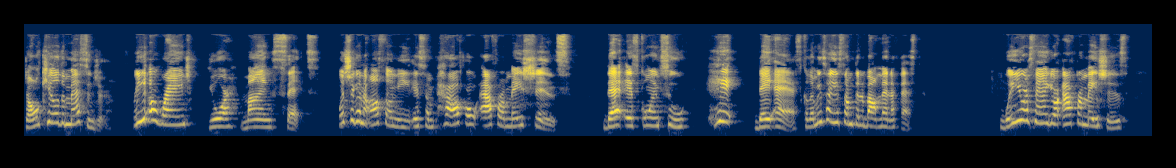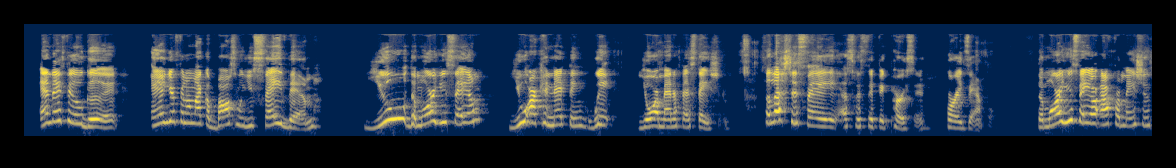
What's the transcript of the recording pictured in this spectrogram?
Don't kill the messenger. Rearrange your mindset. What you're going to also need is some powerful affirmations that is going to hit they ass. Let me tell you something about manifesting. When you are saying your affirmations and they feel good and you're feeling like a boss when you say them, you, the more you say them, you are connecting with your manifestation. So let's just say a specific person, for example. The more you say your affirmations,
